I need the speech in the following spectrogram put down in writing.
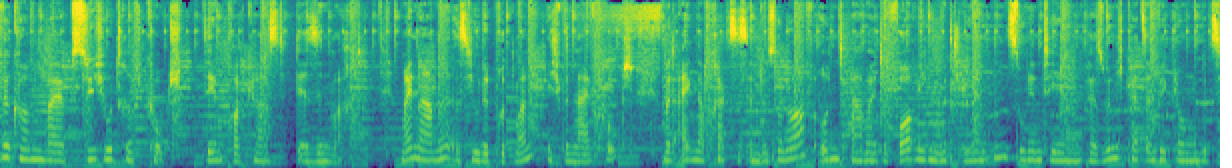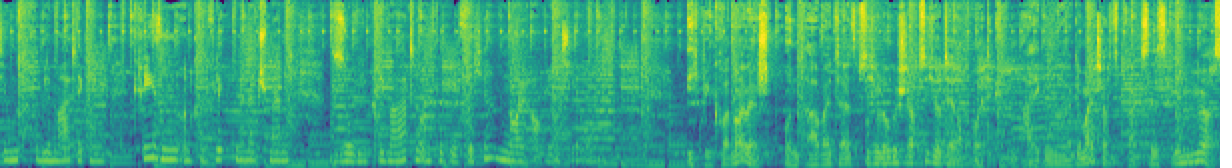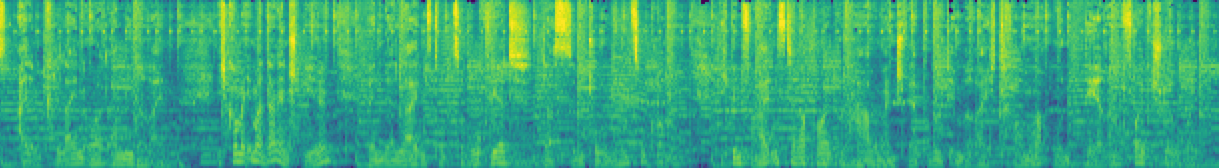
Herzlich willkommen bei Psycho trifft Coach, dem Podcast, der Sinn macht. Mein Name ist Judith Brückmann, ich bin Life Coach mit eigener Praxis in Düsseldorf und arbeite vorwiegend mit Klienten zu den Themen Persönlichkeitsentwicklung, Beziehungsproblematiken, Krisen- und Konfliktmanagement sowie private und berufliche Neuorientierung. Ich bin Kurt Neumesch und arbeite als psychologischer Psychotherapeut in eigener Gemeinschaftspraxis in Mörs, einem kleinen Ort am Niederrhein. Ich komme immer dann ins Spiel, wenn der Leidensdruck zu hoch wird, dass Symptome hinzukommen. Ich bin Verhaltenstherapeut und habe meinen Schwerpunkt im Bereich Trauma und deren Folgestörungen.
